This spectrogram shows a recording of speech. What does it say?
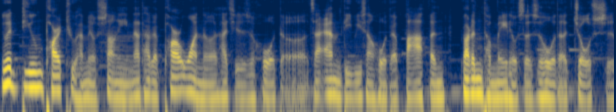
因为 Dune Part Two 还没有上映，那它的 Part One 呢，它其实是获得在 m d b 上获得八分，Rotten Tomatoes 是获得九十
